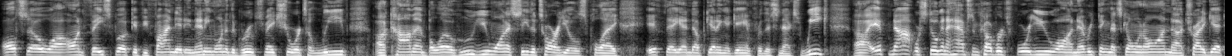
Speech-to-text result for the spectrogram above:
Also uh, on Facebook, if you find it in any one of the groups, make sure to leave a comment below who you want to see the Tar Heels play if they end up getting a game for this next week. Uh, if not, we're still going to have some coverage for you on everything that's going on. Uh, try to get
